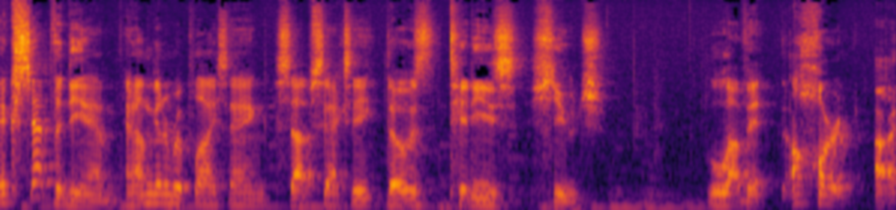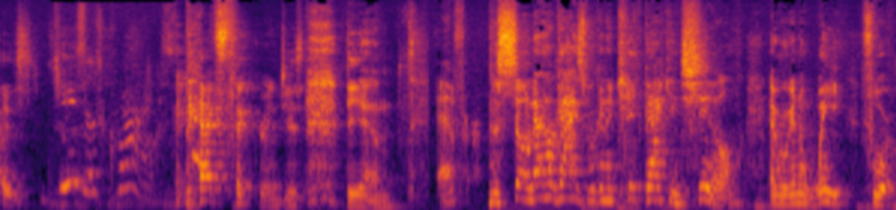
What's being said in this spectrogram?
accept the DM and I'm gonna reply saying, Sup sexy, those titties huge. Love it. A heart eyes. Jesus Christ. That's the cringiest DM ever. So now guys, we're gonna kick back and chill and we're gonna wait for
